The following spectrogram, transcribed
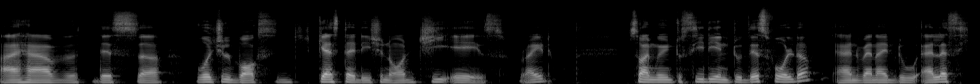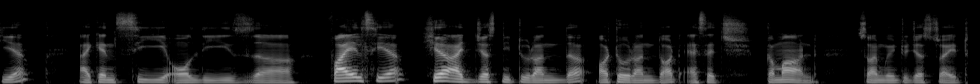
I have this uh, VirtualBox guest addition or GAs right? So I'm going to cd into this folder. And when I do ls here I can see all these uh, files here. Here I just need to run the autorun.sh command. So I'm going to just write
